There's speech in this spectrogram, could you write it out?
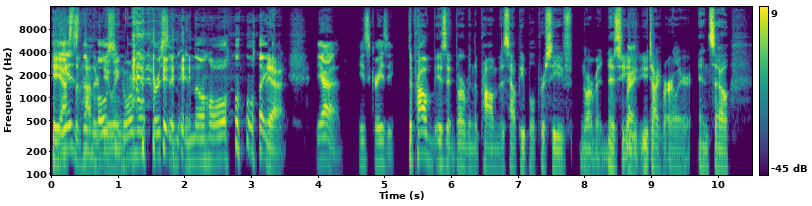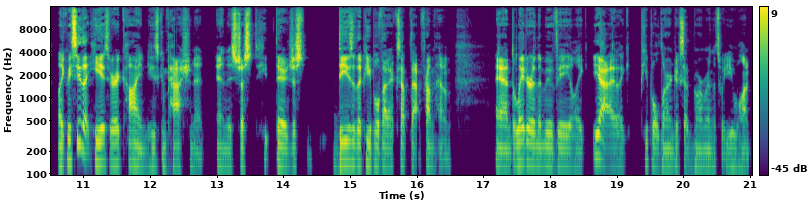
He, he is them the they're most doing. normal person in the whole. like, yeah, yeah. he's crazy. the problem isn't Norman. The problem is how people perceive Norman, as you, Right. you talked about earlier. And so, like, we see that he is very kind, he's compassionate, and it's just he, they're just these are the people that accept that from him. And later in the movie, like, yeah, like people learn to accept Norman. That's what you want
